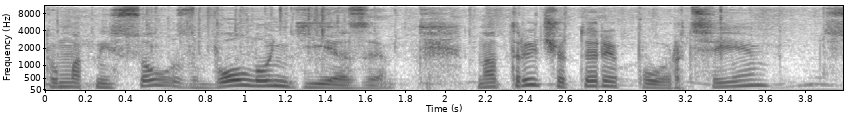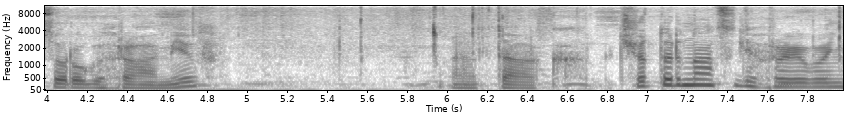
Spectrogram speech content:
томатний соус болоньєзе. На 3-4 порції, 40 грамів. Е, Так, 14 гривень.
